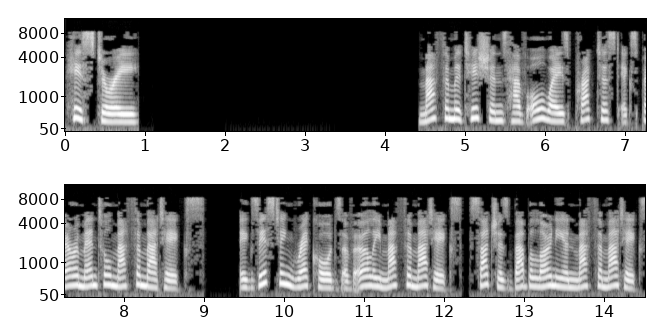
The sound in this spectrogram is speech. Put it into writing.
History Mathematicians have always practiced experimental mathematics. Existing records of early mathematics, such as Babylonian mathematics,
